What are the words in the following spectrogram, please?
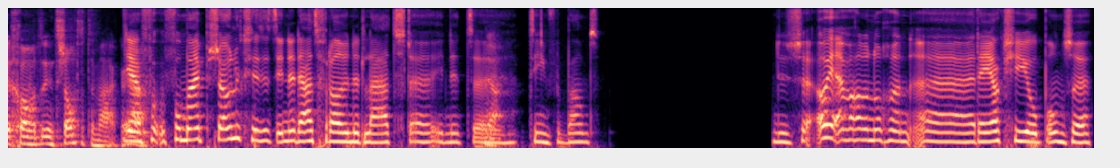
uh, gewoon wat interessanter te maken. Ja, ja, Voor, voor mij persoonlijk zit het inderdaad vooral in het laatste, in het teamverband. Dus, oh ja, en we hadden nog een reactie op onze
